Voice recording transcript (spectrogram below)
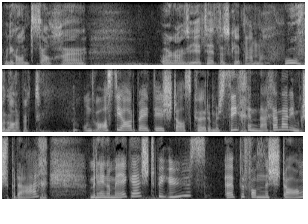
wo die ganze Sache äh, organisiert hat. Das geht nämlich Haufen Arbeit. Und was die Arbeit ist, das hören wir sicher nachher im Gespräch. Wir haben noch mehr Gäste bei uns. Jemand von einem Stang,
